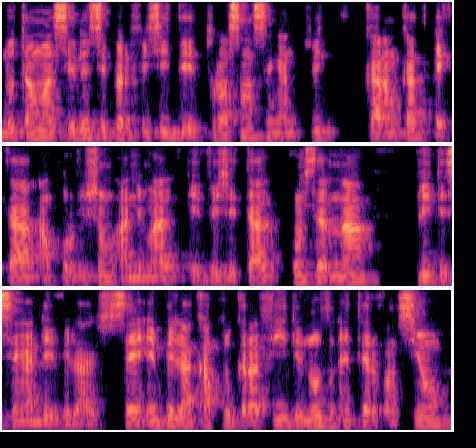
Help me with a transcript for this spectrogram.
notamment sur une superficie de 358,44 hectares en production animale et végétale concernant plus de 52 villages. C'est un peu la cartographie de notre intervention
